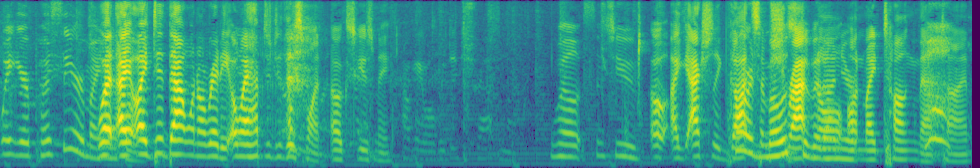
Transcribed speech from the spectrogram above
Wait, your pussy or my What? I. I did that one already. Oh, I have to do this one. Oh, excuse me. Okay, well, we did shrapnel. Well, since you Oh, I actually got some most of shrapnel it on, your my tongue that time.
